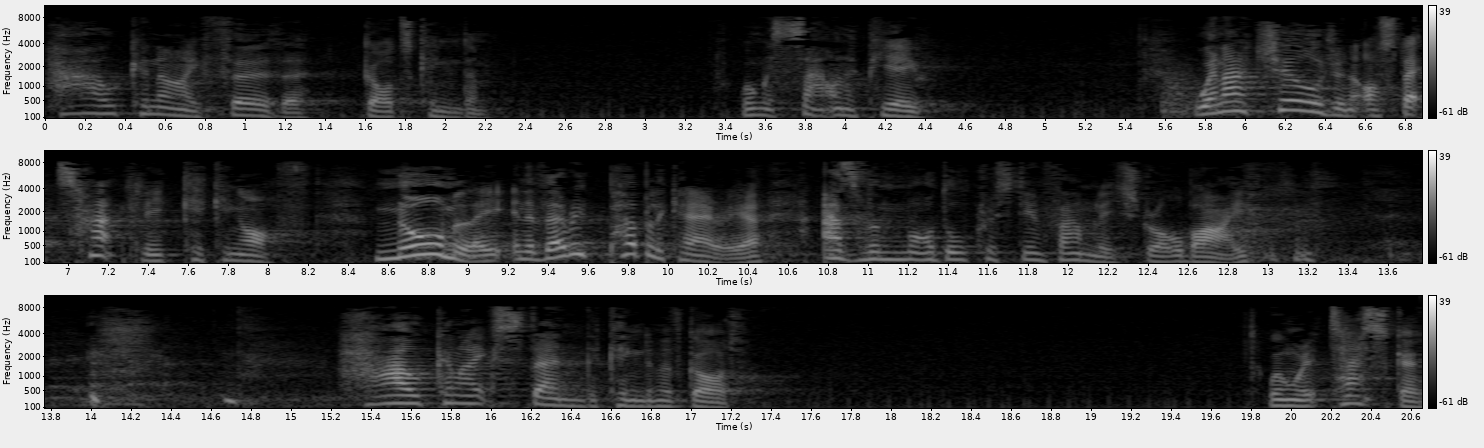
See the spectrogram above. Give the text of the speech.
how can I further God's kingdom? When we're sat on a pew. When our children are spectacularly kicking off normally in a very public area as the model Christian family stroll by. How can I extend the kingdom of God? When we're at Tesco,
